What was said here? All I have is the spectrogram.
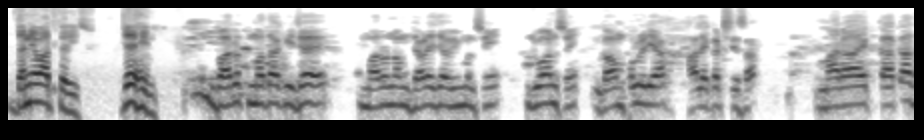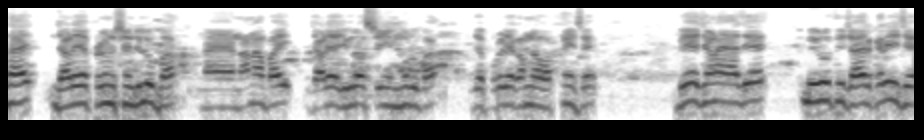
ધન્યવાદ કરીશ. જય હિન્દ. ભારત માતા કી જય. મારું નામ જાડેજા વિમલસિંહ જુવાનસિંહ, ગામ પોલડિયા હાલે ગઢસીસા મારા એક કાકા થાય, જાડેજા પ્રવીણસિંહ દિલુભા ને નાના ભાઈ જાડેજા યુવરાજસિંહ મોરુભા. જે પોલડિયા ગામના વતની છે. બે જણાએ આજે નિવૃત્તિ જાહેર કરી છે.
